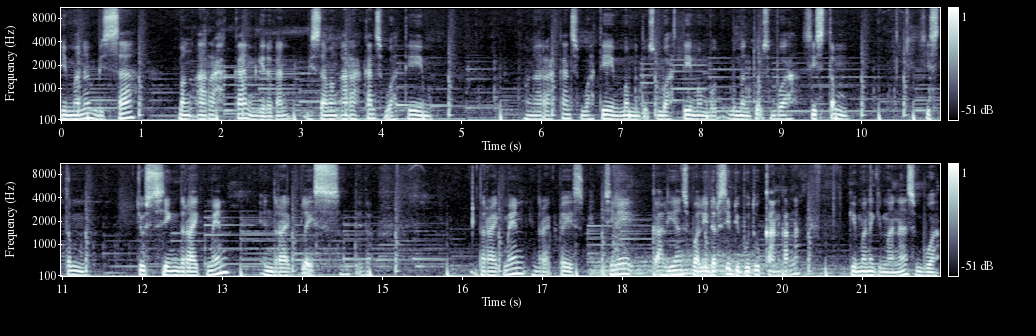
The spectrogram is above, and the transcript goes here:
di mana bisa mengarahkan gitu kan. Bisa mengarahkan sebuah tim. Mengarahkan sebuah tim membentuk sebuah tim membentuk sebuah sistem. Sistem choosing the right man in the right place seperti the right man in the right place. Di sini keahlian sebuah leadership dibutuhkan karena gimana gimana sebuah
